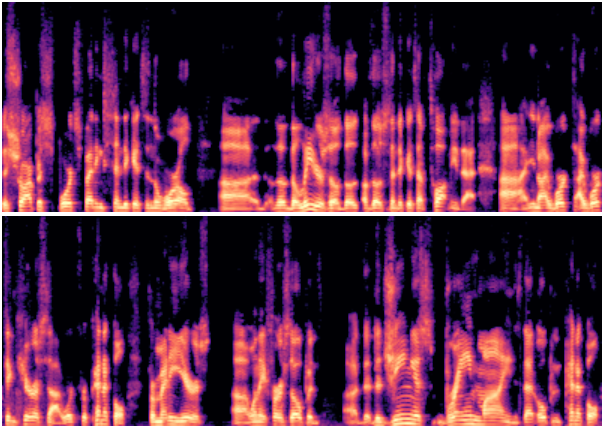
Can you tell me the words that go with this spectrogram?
The sharpest sports betting syndicates in the world. Uh, the the leaders of those of those syndicates have taught me that. Uh, you know, I worked I worked in Curacao, I worked for Pinnacle for many years uh, when they first opened. Uh, the, the genius brain minds that opened Pinnacle.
